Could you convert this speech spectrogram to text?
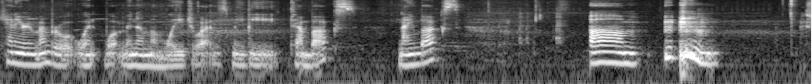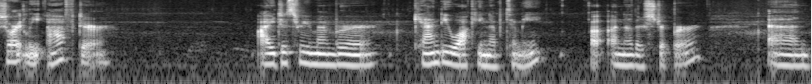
Can't even remember what, what, what minimum wage was. Maybe 10 bucks, 9 bucks. Um, shortly after, I just remember Candy walking up to me, a another stripper, and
